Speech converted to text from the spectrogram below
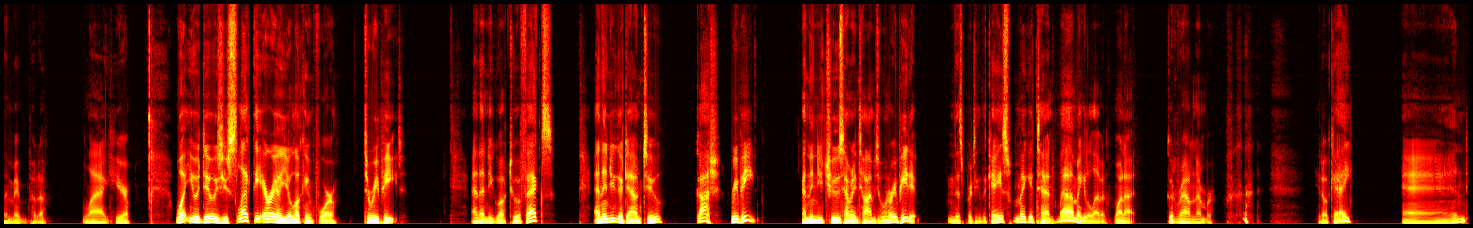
and maybe put a lag here. What you would do is you select the area you're looking for to repeat. And then you go up to effects. And then you go down to, gosh, repeat. And then you choose how many times you want to repeat it. In this particular case, we'll make it 10. Well, make it 11. Why not? Good round number. Hit OK. And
